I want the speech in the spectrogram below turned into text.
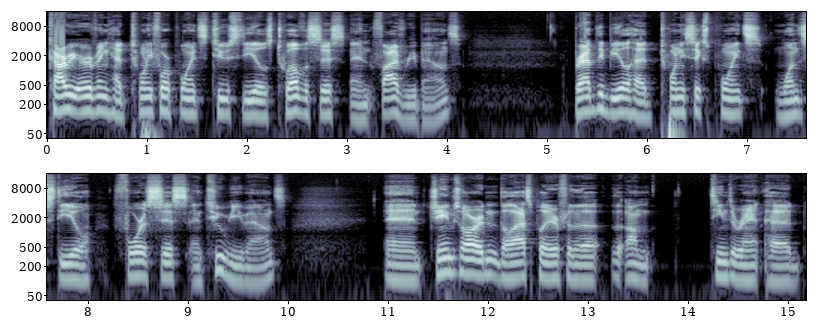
Kyrie Irving had 24 points, 2 steals, 12 assists, and 5 rebounds. Bradley Beal had 26 points, 1 steal, 4 assists, and 2 rebounds. And James Harden, the last player for the, um, Team Durant, had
